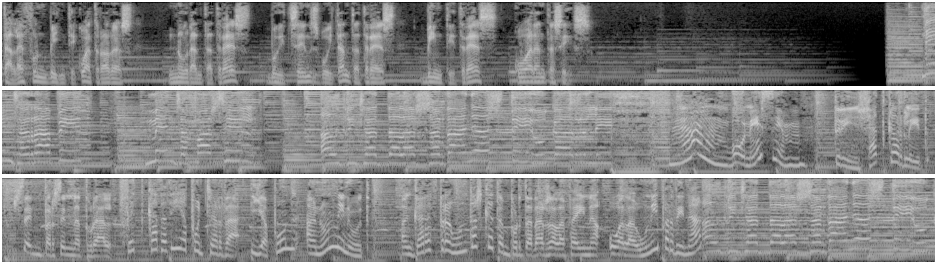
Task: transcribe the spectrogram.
Telèfon 24 hores 93 883 23 46. Menja ràpid, menja fàcil, el trinxat de les Cerdanyes diu Carlit. Mmm, boníssim! Trinxat Carlit, 100% natural, fet cada dia a Puigcerdà i a punt en un minut. Encara et preguntes què t'emportaràs a la feina o a la uni per dinar? El trinxat de les Cerdanyes diu Carlit.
